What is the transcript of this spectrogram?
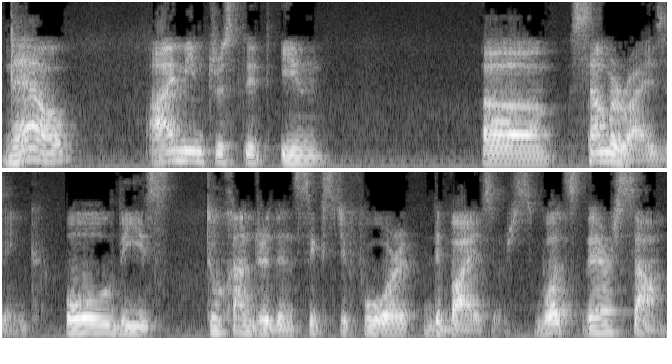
Now I'm interested in uh, summarizing all these 264 divisors. What's their sum?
